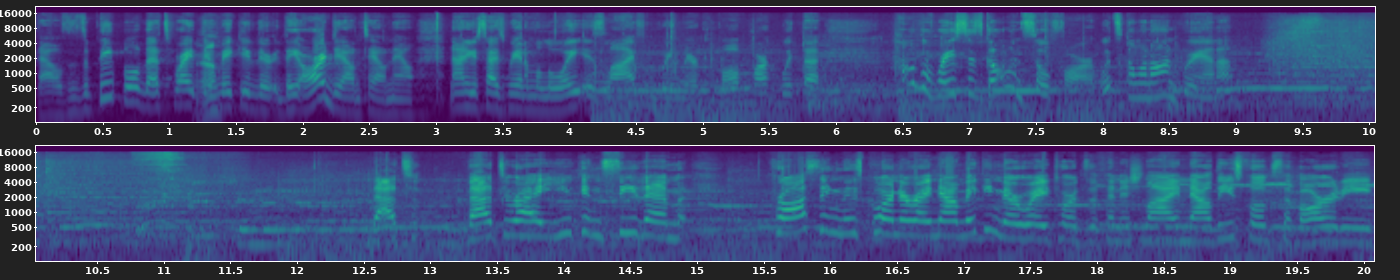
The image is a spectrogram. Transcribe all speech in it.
Thousands of people. That's right. They're making their. They are downtown now. 90 Side's Brianna Malloy is live from Great American Ballpark with the, how the race is going so far. What's going on, Brianna? That's that's right. You can see them crossing this corner right now, making their way towards the finish line. Now these folks have already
